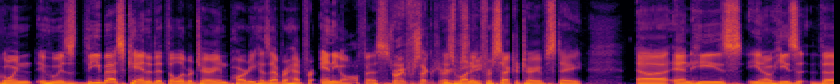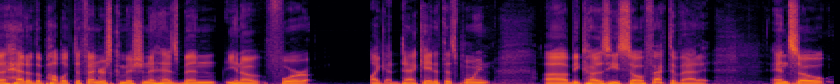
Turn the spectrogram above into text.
going who is the best candidate the Libertarian Party has ever had for any office. He's running for secretary. He's running State. for Secretary of State. Uh, and he's, you know, he's the head of the Public Defenders Commission and has been, you know, for like a decade at this point uh, because he's so effective at it. And so,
